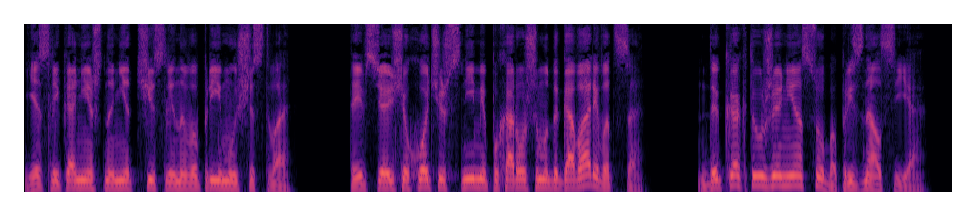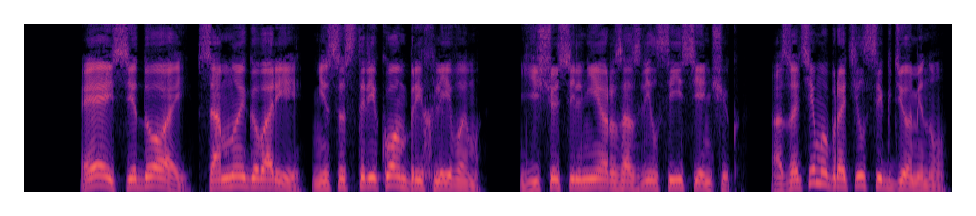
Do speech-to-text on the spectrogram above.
если, конечно, нет численного преимущества. Ты все еще хочешь с ними по-хорошему договариваться?» «Да как-то уже не особо», — признался я. «Эй, седой, со мной говори, не со стариком брехливым!» Еще сильнее разозлился Есенчик, а затем обратился к Демину.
